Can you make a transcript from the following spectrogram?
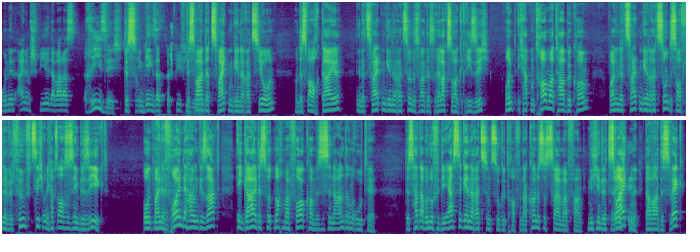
Und in einem Spiel, da war das riesig. Das, Im Gegensatz zur Spielfigur. Das war in der zweiten Generation. Und das war auch geil, in der zweiten Generation, das war das Relaxo war riesig. Und ich habe ein Traumata bekommen, weil in der zweiten Generation, das war auf Level 50 und ich habe es aus Versehen besiegt. Und meine Freunde haben gesagt, egal, das wird nochmal vorkommen, das ist in einer anderen Route. Das hat aber nur für die erste Generation zugetroffen, da konntest du es zweimal fangen. Nicht in der zweiten, richtig. da war das weg.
